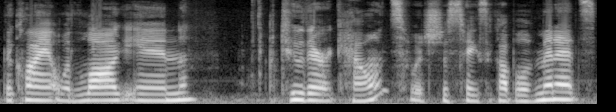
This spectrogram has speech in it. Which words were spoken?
The client would log in to their account, which just takes a couple of minutes.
